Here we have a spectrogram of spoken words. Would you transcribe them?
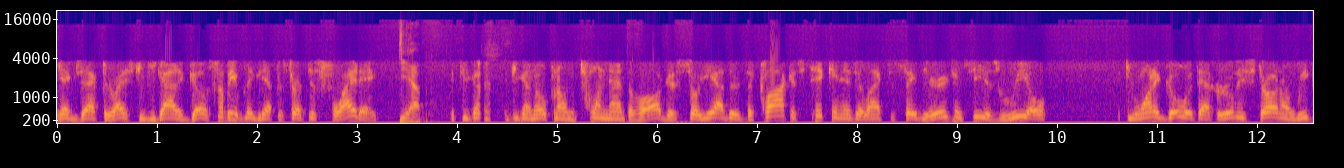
Yeah, exactly right, Steve. You got to go. Some people think you have to start this Friday. Yeah. If you're gonna if you're gonna open on the 29th of August, so yeah, the the clock is ticking, as they like to say. The urgency is real. If you want to go with that early start on week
